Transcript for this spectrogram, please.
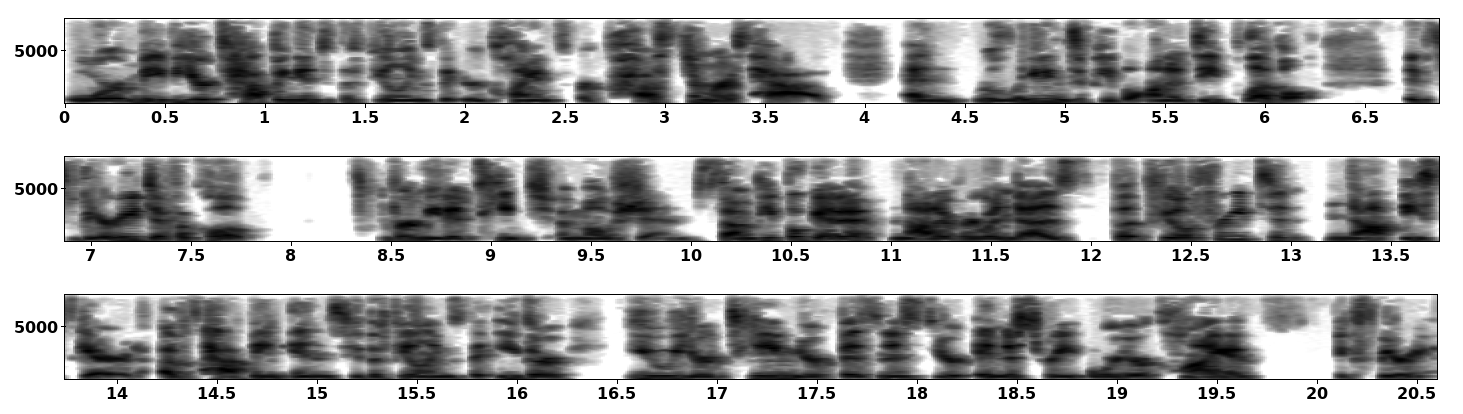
or maybe you're tapping into the feelings that your clients or customers have and relating to people on a deep level. It's very difficult for me to teach emotion. Some people get it, not everyone does, but feel free to not be scared of tapping into the feelings that either you, your team, your business, your industry, or your clients experience.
